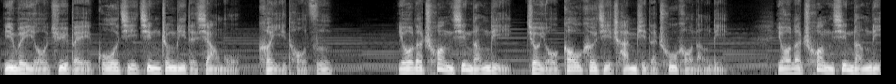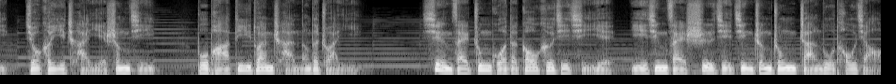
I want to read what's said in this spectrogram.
因为有具备国际竞争力的项目可以投资；有了创新能力，就有高科技产品的出口能力；有了创新能力，就可以产业升级，不怕低端产能的转移。现在，中国的高科技企业已经在世界竞争中崭露头角，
